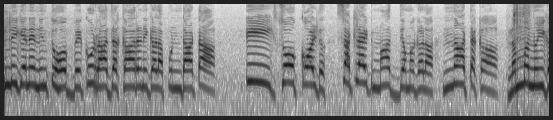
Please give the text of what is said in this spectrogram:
ಇಲ್ಲಿಗೆನೆ ನಿಂತು ಹೋಗ್ಬೇಕು ರಾಜಕಾರಣಿಗಳ ಪುಂಡಾಟ. ಈ ಸೋ ಕಾಲ್ಡ್ ಸ್ಯಾಟಲೈಟ್ ಮಾಧ್ಯಮಗಳ ನಾಟಕ ನಮ್ಮನ್ನು ಈಗ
